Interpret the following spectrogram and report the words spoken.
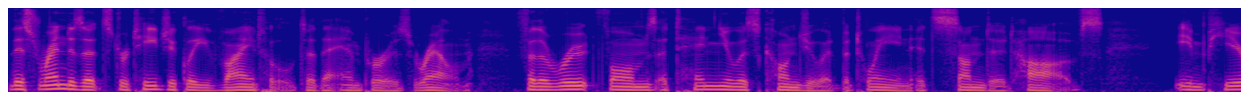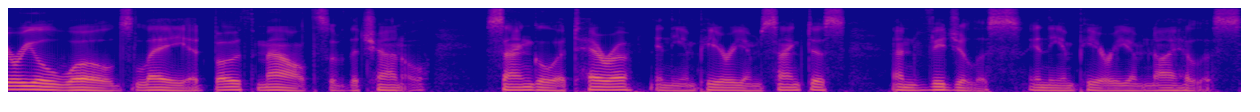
This renders it strategically vital to the Emperor's realm, for the route forms a tenuous conduit between its sundered halves. Imperial worlds lay at both mouths of the channel, Sangua Terra in the Imperium Sanctus, and Vigilus in the Imperium Nihilus.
